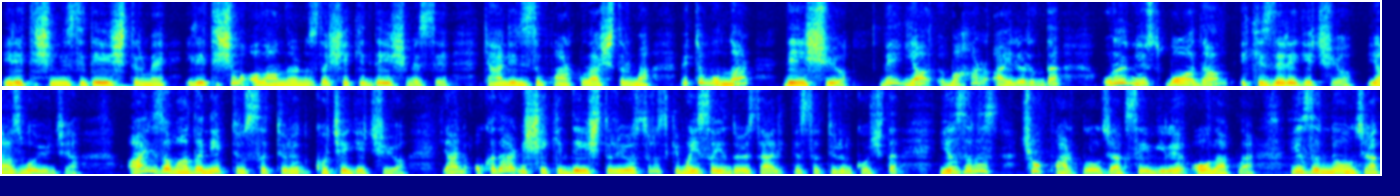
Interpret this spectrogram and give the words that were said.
iletişiminizi değiştirme, iletişim alanlarınızda şekil değişmesi, kendinizi farklılaştırma, bütün bunlar değişiyor. Ve ya, bahar aylarında Uranüs boğadan ikizlere geçiyor yaz boyunca. Aynı zamanda Neptün, Satürn koça geçiyor. Yani o kadar bir şekil değiştiriyorsunuz ki Mayıs ayında özellikle Satürn koçta yazınız çok farklı olacak sevgili oğlaklar. Yazın ne olacak?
